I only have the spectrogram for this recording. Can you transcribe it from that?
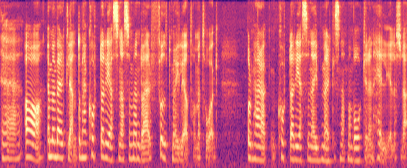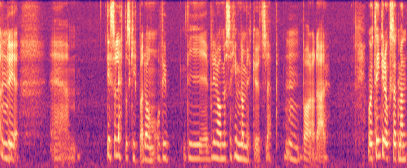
Eh, ja, men verkligen. De här korta resorna som ändå är fullt möjliga att ta med tåg. Och de här korta resorna i bemärkelsen att man bara åker en helg eller sådär. Mm. Det, ehm, det är så lätt att skippa dem och vi, vi blir av med så himla mycket utsläpp Mm. bara där. Och jag tänker också att man,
